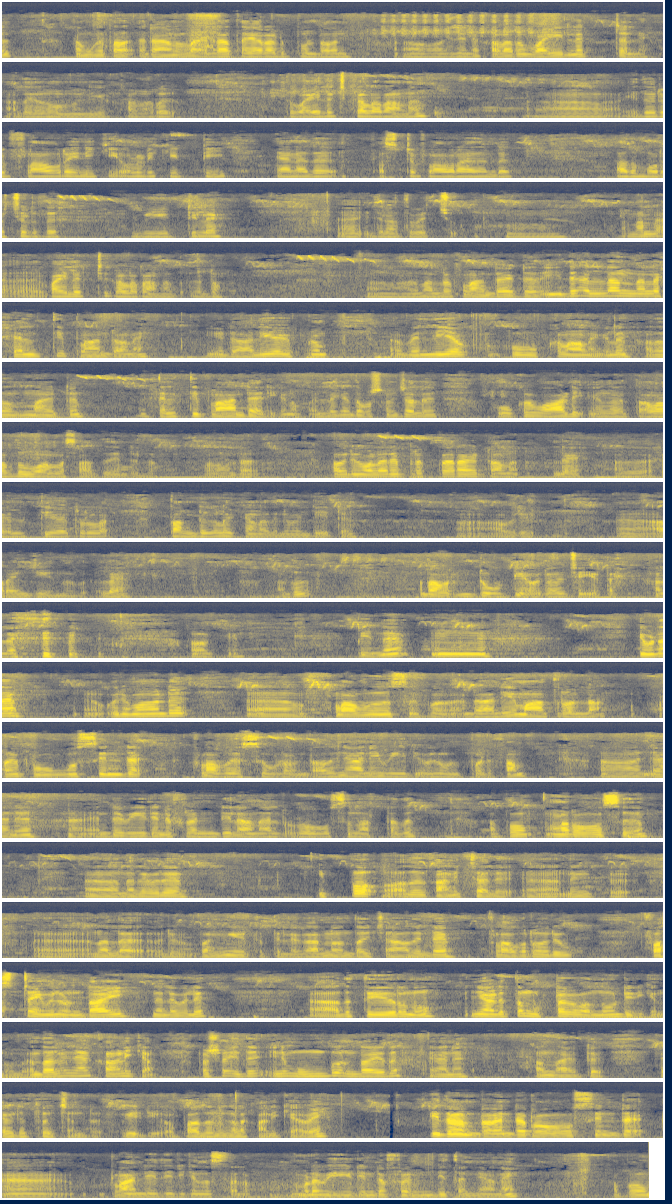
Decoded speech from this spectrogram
നമുക്ക് തരാനുള്ള എല്ലാ തയ്യാറെടുപ്പും ഉണ്ട് അവൻ ഇതിന്റെ കളറ് വയലറ്റ് അല്ലേ? അതേ തോന്നുന്നു എനിക്ക് കളറ് ഇത് വയലറ്റ് കളറാണ് ഇതൊരു ഫ്ലവർ എനിക്ക് ഓൾറെഡി കിട്ടി. ഞാനത് ഫസ്റ്റ് ഫ്ലവർ ആയതുകൊണ്ട് അത് മുറിച്ചെടുത്ത് വീട്ടിലെ ഇതിനകത്ത് വെച്ചു. നല്ല വയലറ്റ് കളറാണത് കേട്ടോ. അത് നല്ല പ്ലാന്റായിട്ട് ഇതെല്ലാം നല്ല ഹെൽത്തി പ്ലാന്റ് ആണ്. ഈ ഡാലിയ എപ്പോഴും വലിയ പൂക്കളാണെങ്കിൽ അത് നന്നായിട്ട് ഹെൽത്തി പ്ലാന്റ് ആയിരിക്കണം. അല്ലെങ്കിൽ എന്താ പ്രശ്നം വെച്ചാൽ പൂക്കൾ വാടി തളർന്നു പോകാനുള്ള സാധ്യതയുണ്ടല്ലോ. അതുകൊണ്ട് അവർ വളരെ പ്രിപ്പയർ ആയിട്ടാണ് അല്ലേ? അത് ഹെൽത്തി ആയിട്ടുള്ള തണ്ടുകളൊക്കെയാണ് അതിന് വേണ്ടിയിട്ട് അവർ അറേഞ്ച് ചെയ്യുന്നത് അല്ലേ? അത് അത് അവരുടെ ഡ്യൂട്ടി അവരത് ചെയ്യട്ടെ അല്ലേ? ഓക്കെ പിന്നെ ഇവിടെ ഒരുപാട് ഫ്ലവേഴ്സ് ഇപ്പോൾ ഡാലിയ മാത്രമല്ല കുറേ റോസിന്റെ ഫ്ലവേഴ്സ് ഇവിടെ ഉണ്ട്. അത് ഞാൻ ഈ വീഡിയോയിൽ ഉൾപ്പെടുത്താം. ഞാൻ എന്റെ വീടിന്റെ ഫ്രണ്ടിലാണ് റോസ് നട്ടത്. അപ്പോൾ ആ റോസ് നിലവിൽ ഇപ്പോൾ അത് കാണിച്ചാൽ നിങ്ങൾക്ക് നല്ല ഒരു ഭംഗി കിട്ടത്തില്ല. കാരണം എന്താ വെച്ചാൽ അതിന്റെ ഫ്ലവർ ഒരു ഫസ്റ്റ് ടൈമിൽ ഉണ്ടായി നിലവിൽ അത് തീർന്നു. ഇനി അടുത്ത മുട്ടകൾ വന്നുകൊണ്ടിരിക്കുന്നുള്ളൂ. എന്തായാലും ഞാൻ കാണിക്കാം. പക്ഷേ ഇത് ഇനി മുമ്പ് ഉണ്ടായത് ഞാൻ നന്നായിട്ട് എടുത്തു വെച്ചിട്ടുണ്ട് വീഡിയോ. അപ്പോൾ അത് നിങ്ങളെ കാണിക്കാവേ. ഇതുണ്ടോ എന്റെ റോസിന്റെ പ്ലാന്റ് ചെയ്തിരിക്കുന്ന സ്ഥലം? നമ്മുടെ വീടിന്റെ ഫ്രണ്ടിൽ തന്നെയാണ്. അപ്പോൾ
